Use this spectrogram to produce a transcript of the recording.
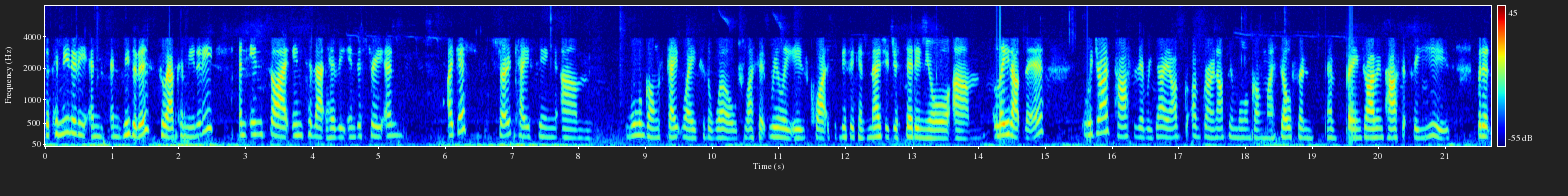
the community and, and visitors to our community an insight into that heavy industry and I guess showcasing um, Wollongong's gateway to the world. Like it really is quite significant. And as you just said in your um, lead up there, we drive past it every day. I've, I've grown up in Wollongong myself and have been driving past it for years. But it's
